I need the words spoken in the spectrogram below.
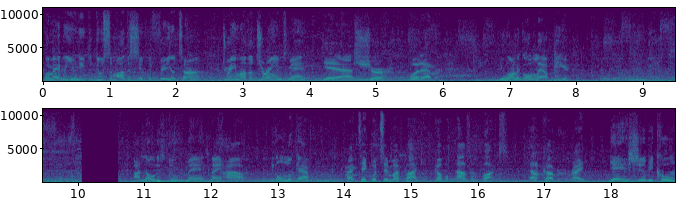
Well, maybe you need to do some other shit to fill your time. Dream other dreams, man. Yeah, sure, whatever. You want to go left here. I know this dude, man. His name Hal. He gonna look after me. All right, take what's in my pocket, a couple thousand bucks. That'll cover it, right? Yeah, it should be cool.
